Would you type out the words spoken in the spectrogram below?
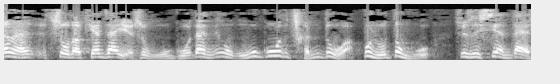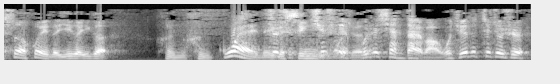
当然，受到天灾也是无辜，但你那个无辜的程度啊，不如动物，这是现代社会的一个一个很很怪的一个心理。其实也不是现代吧，我觉得这就是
